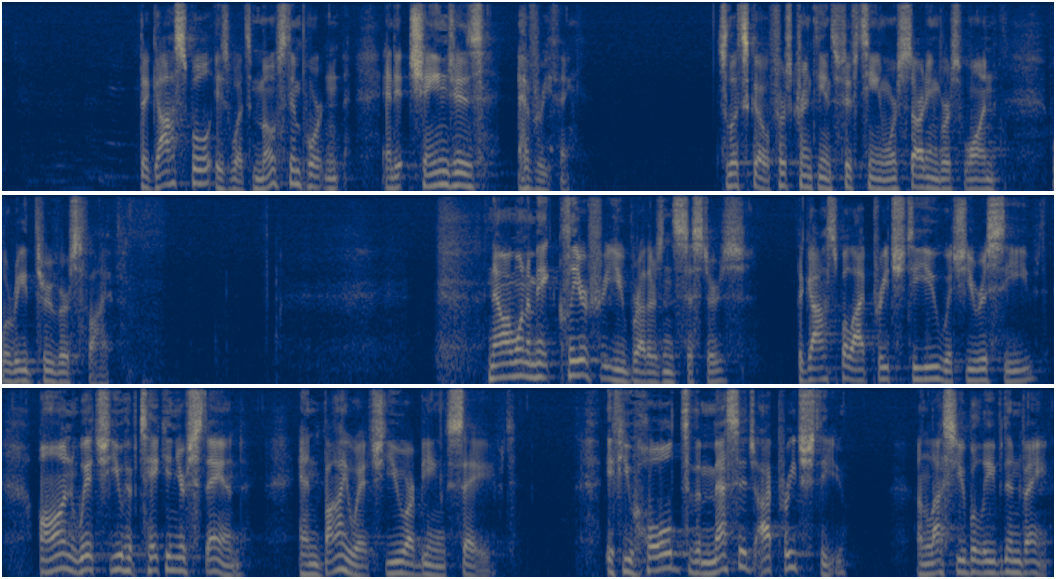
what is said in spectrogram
The gospel is what's most important, and it changes everything. So let's go. 1 Corinthians 15, we're starting verse 1. We'll read through verse 5. Now I want to make clear for you, brothers and sisters, the gospel I preached to you, which you received, on which you have taken your stand, and by which you are being saved. If you hold to the message I preached to you, unless you believed in vain.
